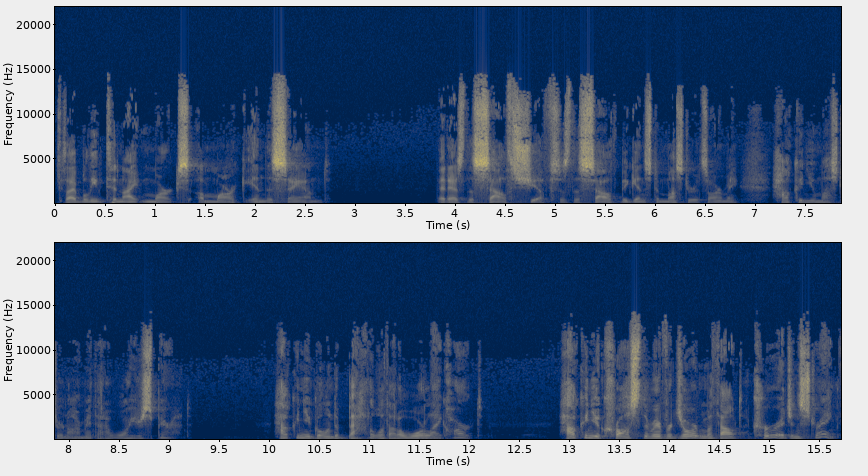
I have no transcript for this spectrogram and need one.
Because I believe tonight marks a mark in the sand. That as the South shifts, as the South begins to muster its army, how can you muster an army without a warrior spirit? How can you go into battle without a warlike heart? How can you cross the River Jordan without courage and strength?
